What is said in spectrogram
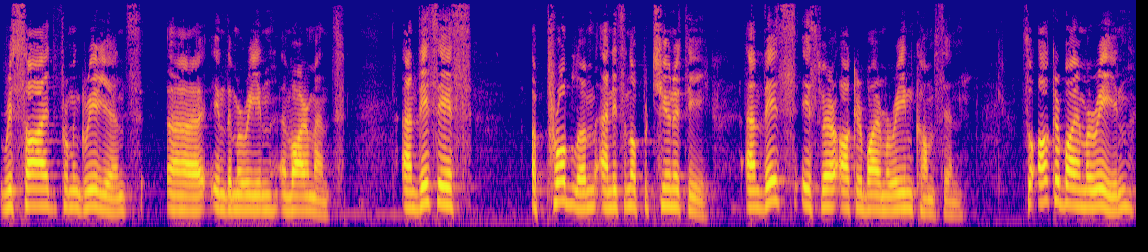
reside from ingredients uh, in the marine environment. And this is a problem and it's an opportunity. And this is where Aker BioMarine comes in. So Aker BioMarine,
